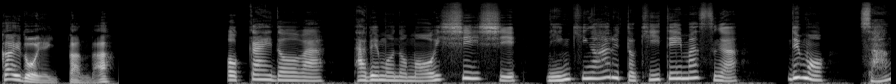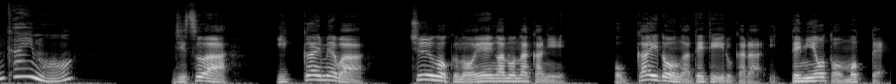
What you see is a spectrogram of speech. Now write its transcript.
海道へ行ったんだ。北海道は食べ物も美味しいし人気があると聞いていますが、でも3回も？実は1回目は中国の映画の中に北海道が出ているから行ってみようと思って。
